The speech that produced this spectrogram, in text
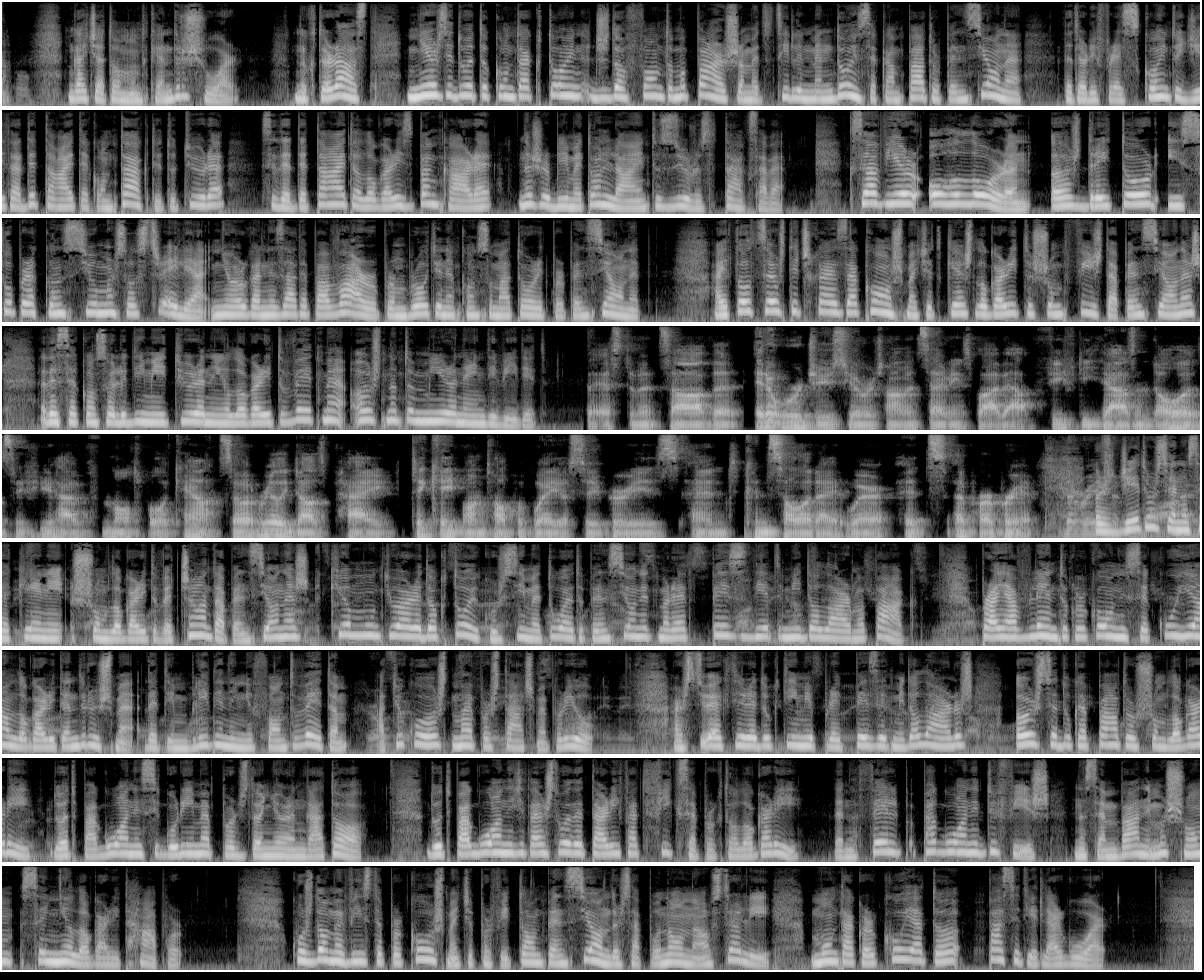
ngaqë ato mund të kenë ndryshuar. Në këtë rast, njerëzit duhet të kontaktojnë çdo fond të mëparshëm me të cilin mendojnë se kanë patur pensione dhe të rifreskojnë të gjitha detajet e kontaktit të tyre, si dhe detajet e llogarisë bankare në shërbimet online të Zyrës së Taksave. Xavier O'Halloran është drejtor i Super Consumers Australia, një organizatë e pavarur për mbrojtjen e konsumatorit për pensionet. Ai thotë se është diçka e zakonshme që të kesh llogari të shumëfishta pensionesh dhe se konsolidimi i tyre në një llogari të vetme është në të mirën e individit. the estimates are that it'll reduce your retirement savings by about $50,000 if you have multiple accounts. So it really does pay to keep on top of where your super is and consolidate where it's appropriate. Është gjetur se nëse keni shumë llogari të veçanta pensionesh, kjo mund t'jua reduktojë kursimet tuaja të pensionit me rreth 50.000 dollarë më pak. Pra ja vlen të kërkoni se ku janë llogaritë e ndryshme dhe t'i mblidhni në një fond të vetëm, aty ku është më e përshtatshme për ju. Arsyeja e këtij reduktimi prej 50.000 dollarësh është se duke patur shumë llogari, duhet të paguani sigurime për çdo njërën nga ato. Duhet të paguani gjithashtu edhe tarifat fikse për këto llogari dhe në thelb paguani dyfish nëse mbani më shumë se një llogari të hapur. Kushdo me vizë të përkohshme që përfiton pension ndërsa punon në Australi, mund ta kërkojë atë pasi të jetë larguar.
